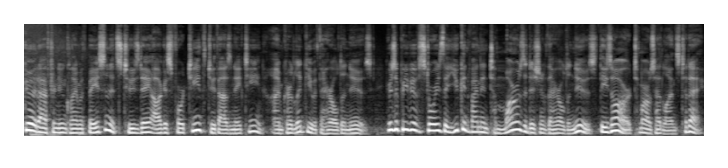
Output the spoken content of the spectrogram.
Good afternoon, Klamath Basin. It's Tuesday, August 14th, 2018. I'm Kurt Liedtke with the Herald and News. Here's a preview of stories that you can find in tomorrow's edition of the Herald and News. These are tomorrow's headlines today.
